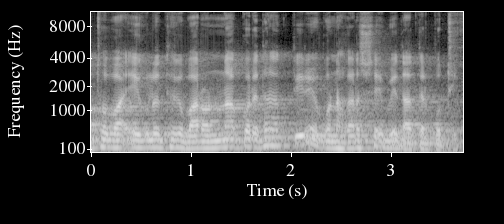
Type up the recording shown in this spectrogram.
অথবা এগুলো থেকে বারণ না করে থাকেন তিনি গুনাগার সেই বেদাতের পথিক।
